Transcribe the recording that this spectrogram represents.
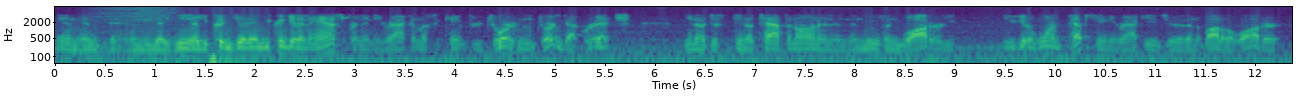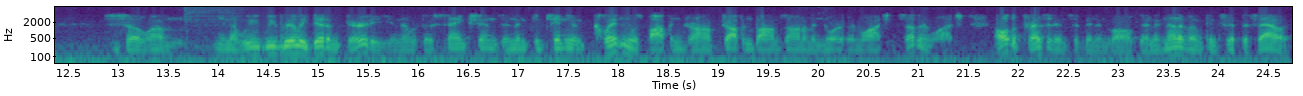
and and, and uh, you know you couldn't get in you couldn't get an aspirin in Iraq unless it came through Jordan. Jordan got rich, you know, just you know tapping on and, and, and moving water. You, you get a warm Pepsi in Iraq easier than a bottle of water. So um, you know we we really did them dirty, you know, with those sanctions, and then continuing. Clinton was popping drop, dropping bombs on them in Northern Watch and Southern Watch. All the presidents have been involved in it. None of them can sit this out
